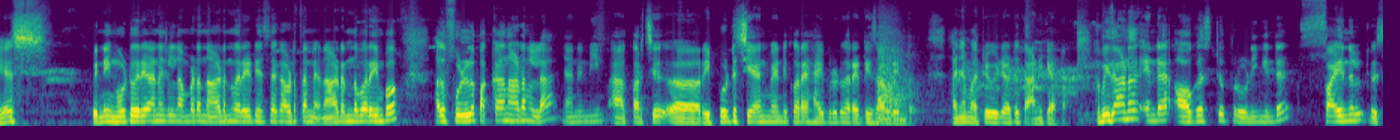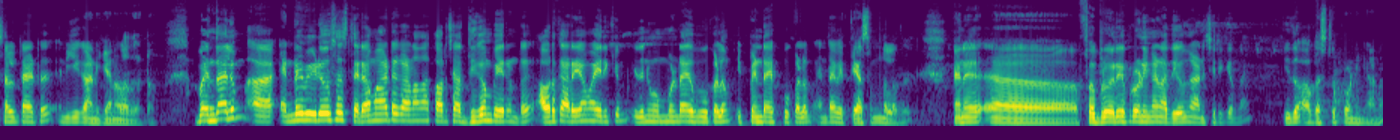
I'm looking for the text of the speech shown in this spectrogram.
യെസ് പിന്നെ ഇങ്ങോട്ട് വരികയാണെങ്കിൽ നമ്മുടെ നാടൻ വെറൈറ്റീസ് ഒക്കെ അവിടെ തന്നെ. നാടൻ എന്ന് പറയുമ്പോൾ അത് ഫുള്ള് പക്കാ നാടനല്ല. ഞാൻ ഇനിയും കുറച്ച് റിപ്പോർട്ട് ചെയ്യാൻ വേണ്ടി കുറേ ഹൈബ്രിഡ് വെറൈറ്റീസ് അവിടെ ഉണ്ട്. അത് ഞാൻ മറ്റു വീഡിയോ ആയിട്ട് കാണിക്കാം കേട്ടോ അപ്പോൾ ഇതാണ് എന്റെ ഓഗസ്റ്റ് പ്രൂണിങ്ങിന്റെ ഫൈനൽ റിസൾട്ടായിട്ട് എനിക്ക് കാണിക്കാനുള്ളത് കേട്ടോ. അപ്പോൾ എന്തായാലും എന്റെ വീഡിയോസ് സ്ഥിരമായിട്ട് കാണുന്ന കുറച്ച് അധികം പേരുണ്ട്. അവർക്ക് അറിയാമായിരിക്കും ഇതിന് മുമ്പുണ്ടായ പൂക്കളും ഇപ്പം ഉണ്ടായ പൂക്കളും എന്താ വ്യത്യാസം എന്നുള്ളത്. ഞാൻ ഫെബ്രുവരി പ്രൂണിങ്ങാണ് അധികം കാണിച്ചിരിക്കുന്നത്. ഇത് ഓഗസ്റ്റ് പ്രോണിംഗ് ആണ്.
